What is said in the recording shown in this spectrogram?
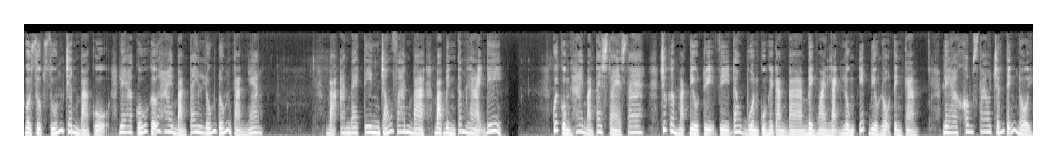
Ngồi sụp xuống chân bà cụ, Lea cố gỡ hai bàn tay lốm đốm tàn nhang. Bà Albertine, cháu van bà, bà bình tâm lại đi. Cuối cùng hai bàn tay xòe xa, trước gương mặt điều tụy vì đau buồn của người đàn bà bề ngoài lạnh lùng ít biểu lộ tình cảm. Lea không sao chấn tĩnh nổi,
